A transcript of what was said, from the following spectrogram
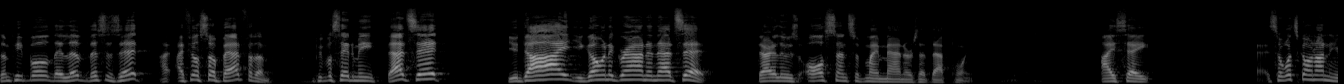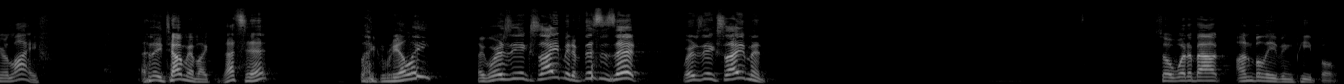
Some people, they live, this is it. I, I feel so bad for them. People say to me, that's it. You die, you go in the ground, and that's it. Then I lose all sense of my manners at that point. I say, So what's going on in your life? And they tell me, I'm like, That's it? Like, really? Like, where's the excitement? If this is it, where's the excitement? So, what about unbelieving people?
